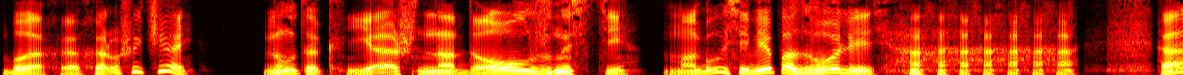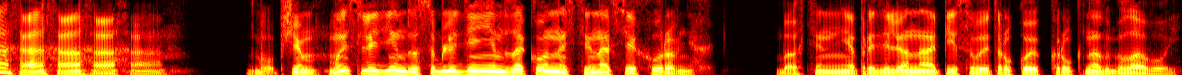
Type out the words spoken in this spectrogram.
«Бах, а хороший чай!» «Ну так я ж на должности. Могу себе позволить. Ха-ха-ха-ха-ха-ха. Ха-ха-ха-ха-ха. В общем, мы следим за соблюдением законности на всех уровнях. Бахтин неопределенно описывает рукой круг над головой.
